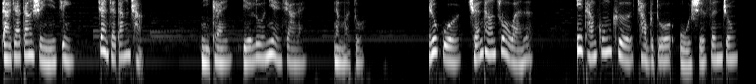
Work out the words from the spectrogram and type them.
大家当时一进，站在当场，你看一路念下来那么多。如果全堂做完了，一堂功课差不多五十分钟，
